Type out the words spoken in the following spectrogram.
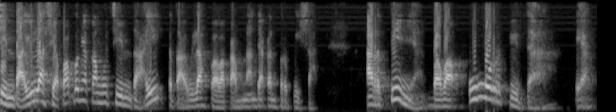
Cintailah siapa pun yang kamu cintai, ketahuilah bahwa kamu nanti akan berpisah. Artinya bahwa umur kita, ya,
